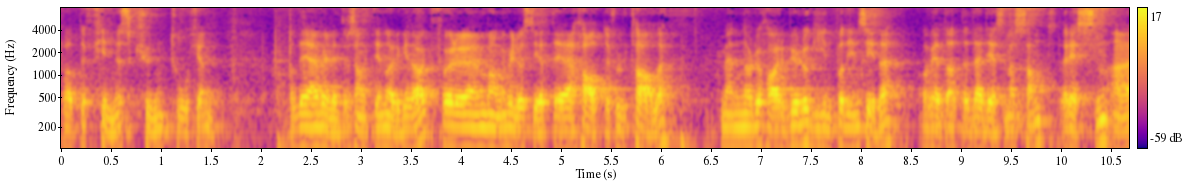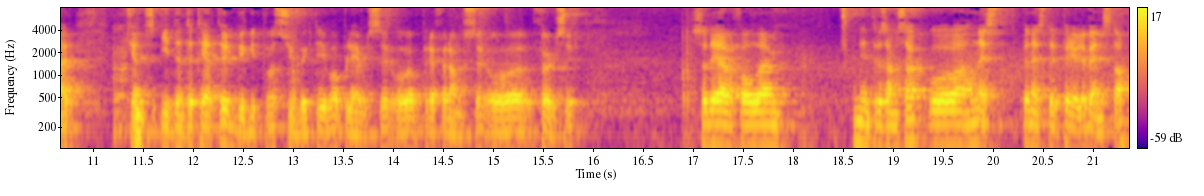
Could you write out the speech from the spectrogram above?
på at det finnes kun to kjønn. Og det er veldig interessant i Norge i dag, for eh, mange vil jo si at det er hatefull tale. Men når du har biologien på din side og vet at det er det som er sant Resten er kjønnsidentiteter bygget på subjektive opplevelser og preferanser og følelser. Så det er i hvert fall eh, en interessant sak. Og han Espen Ester Perelle Benstad,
